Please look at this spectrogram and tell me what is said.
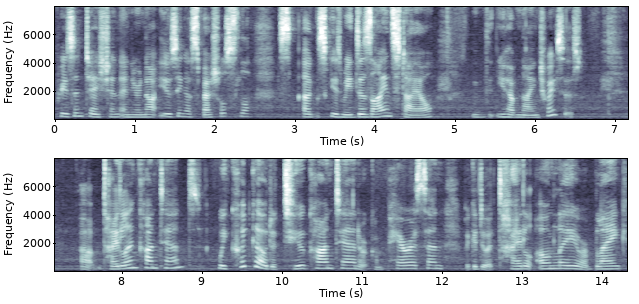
presentation and you're not using a special, uh, excuse me, design style, you have nine choices. Uh, title and content. We could go to two content or comparison. We could do a title only or blank.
